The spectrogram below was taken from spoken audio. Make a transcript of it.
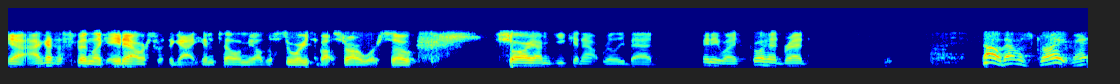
yeah, I got to spend like eight hours with the guy, him telling me all the stories about Star Wars. So sorry, I'm geeking out really bad. Anyway, go ahead, Brad. No, that was great, man.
